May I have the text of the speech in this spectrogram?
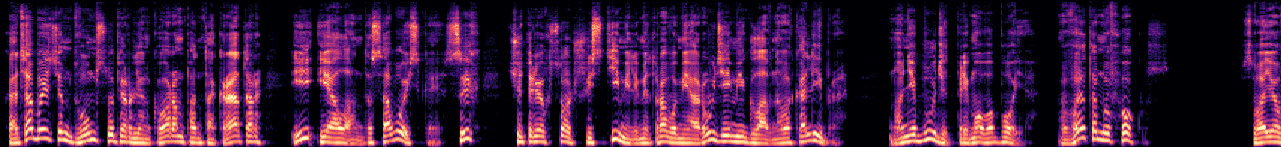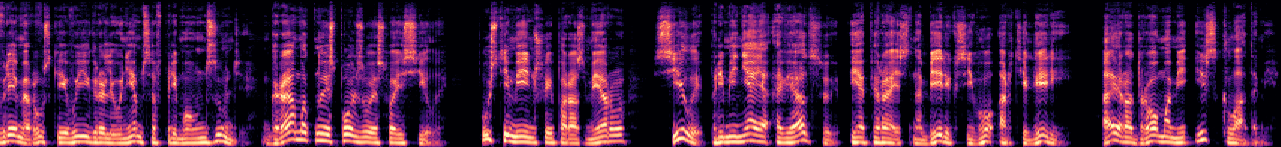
хотя бы этим двум суперлинкорам «Пантократор» и «Иоланда Савойская» с их 406 миллиметровыми орудиями главного калибра — но не будет прямого боя. В этом и фокус. В свое время русские выиграли у немцев при Маунзунде, грамотно используя свои силы, пусть и меньшие по размеру, силы, применяя авиацию и опираясь на берег с его артиллерией, аэродромами и складами.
